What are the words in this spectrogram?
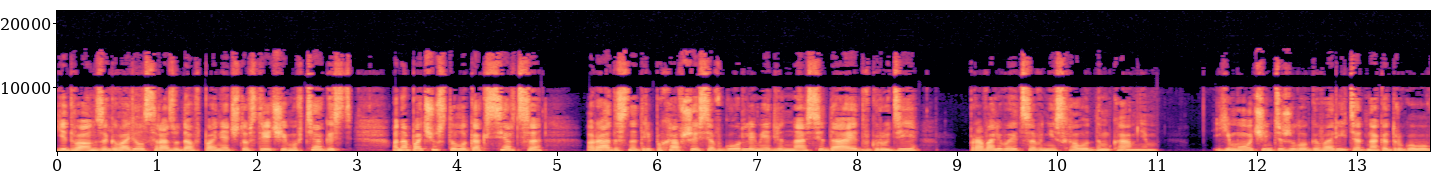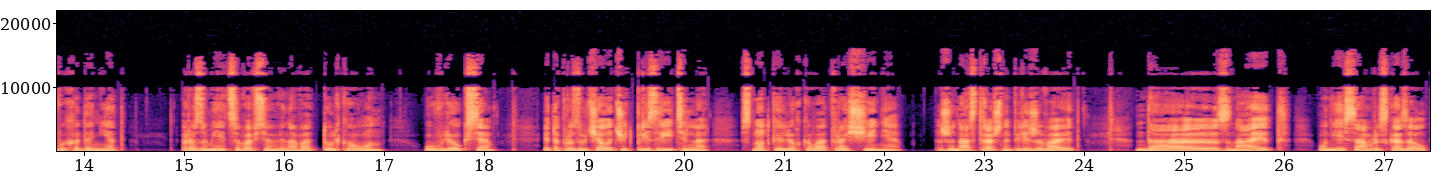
Едва он заговорил, сразу дав понять, что встреча ему в тягость, она почувствовала, как сердце, радостно трепыхавшееся в горле, медленно оседает в груди, проваливается вниз холодным камнем. Ему очень тяжело говорить, однако другого выхода нет. Разумеется, во всем виноват только он. Увлекся. Это прозвучало чуть презрительно, с ноткой легкого отвращения. Жена страшно переживает. Да, знает. Он ей сам рассказал,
